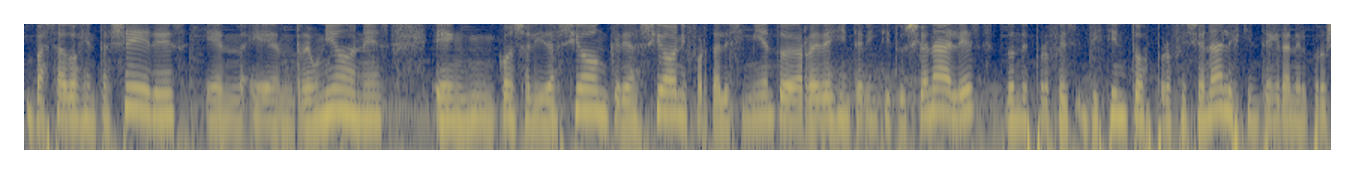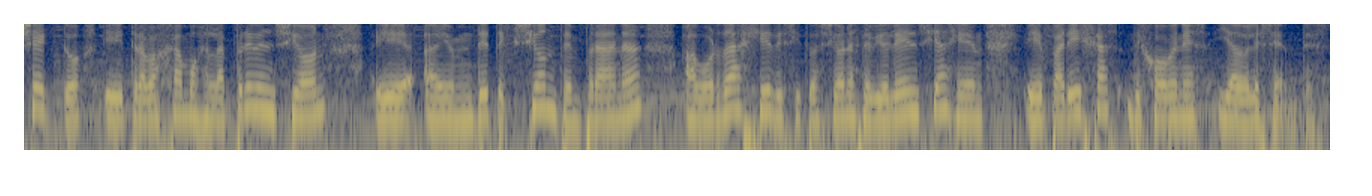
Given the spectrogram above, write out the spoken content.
basados en talleres, en, reuniones, en consolidación, creación y fortalecimiento de redes interinstitucionales, donde distintos profesionales que integran el proyecto eh, trabajamos en la prevención, eh, en detección temprana, abordaje de situaciones de violencia en parejas de jóvenes y adolescentes.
